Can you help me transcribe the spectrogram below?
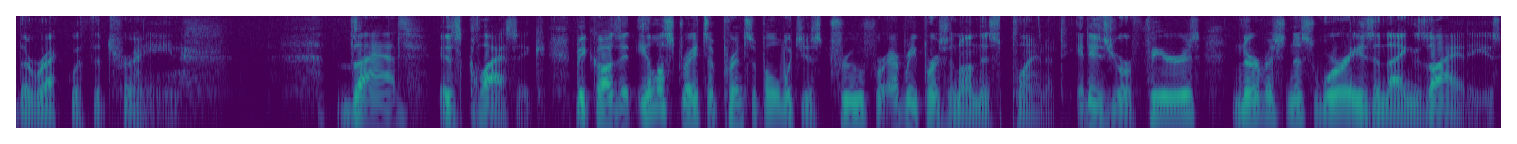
the wreck with the train. That is classic because it illustrates a principle which is true for every person on this planet. It is your fears, nervousness, worries, and anxieties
